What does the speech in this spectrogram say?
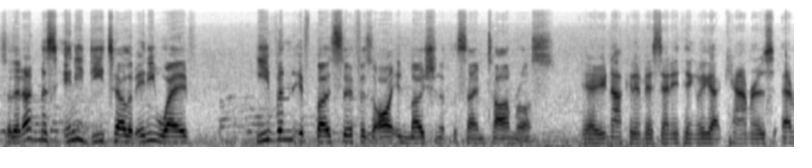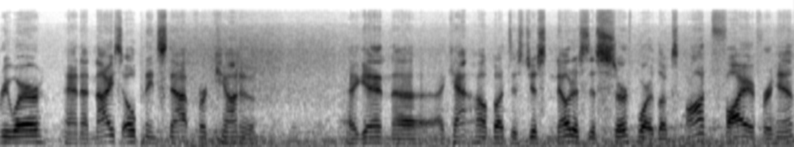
so they don't miss any detail of any wave, even if both surfers are in motion at the same time, Ross. Yeah, you're not going to miss anything. We got cameras everywhere, and a nice opening snap for Keanu. Again, uh, I can't help but to just notice this surfboard looks on fire for him.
